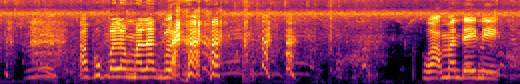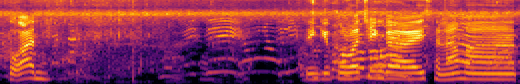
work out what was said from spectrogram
Ako palang malagla. Wa man day ni kuan. Thank you for watching guys. Salamat.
